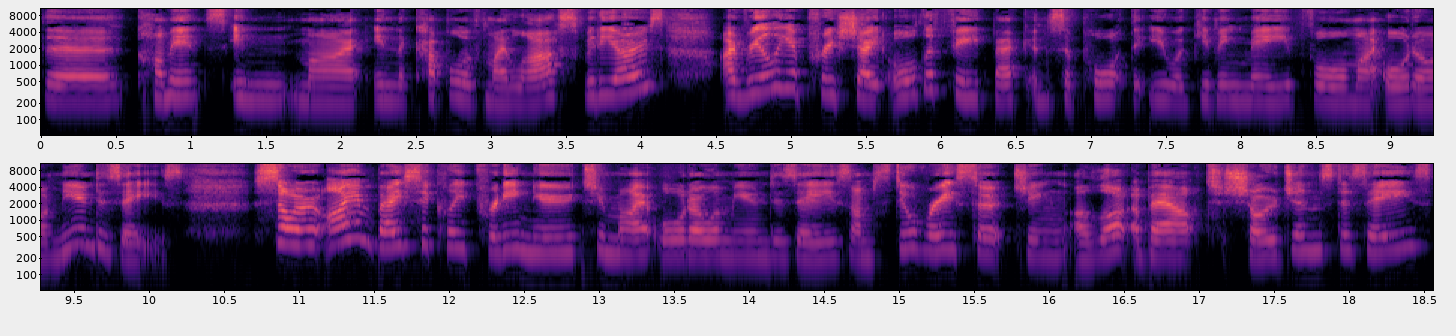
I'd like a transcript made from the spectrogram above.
the comments in my in the couple of my last videos i really appreciate all the feedback and support that you are giving me for my autoimmune disease. So i am basically pretty new to my autoimmune disease. I'm still researching a lot about Sjogren's disease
